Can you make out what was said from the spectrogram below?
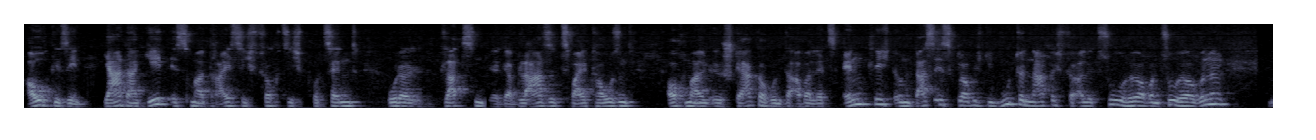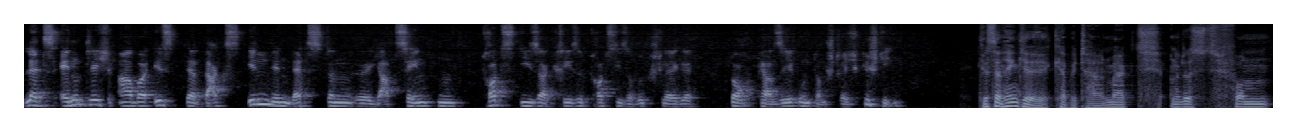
auch gesehen. Ja, da geht es mal 30, 40 Prozent oder Platzen der Blase 2000 auch mal äh, stärker runter. Aber letztendlich, und das ist, glaube ich, die gute Nachricht für alle Zuhörer und Zuhörerinnen, letztendlich aber ist der DAX in den letzten äh, Jahrzehnten trotz dieser Krise, trotz dieser Rückschläge doch per se unterm Strich gestiegen. Christian Henke, Kapitalmarktanalyst von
